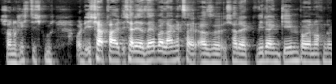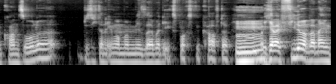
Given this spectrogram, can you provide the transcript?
schon richtig gut. Und ich habe halt, ich hatte ja selber lange Zeit, also ich hatte weder einen Gameboy noch eine Konsole, bis ich dann irgendwann mal mir selber die Xbox gekauft habe. Und Mhm. ich habe halt viel immer bei meinem,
